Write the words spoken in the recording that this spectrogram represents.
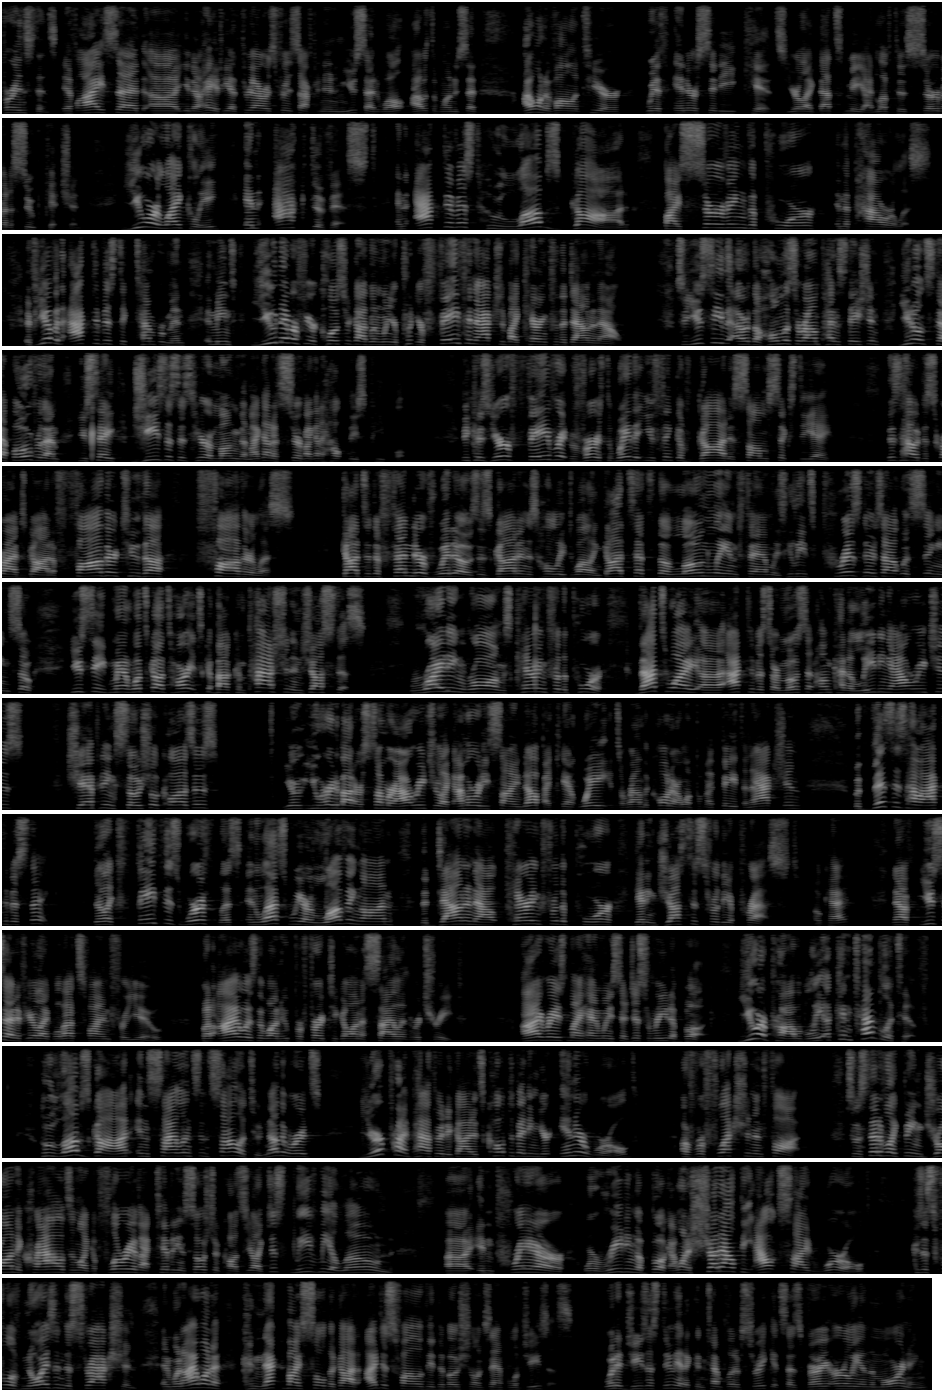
For instance, if I said, uh, you know, hey, if you had three hours free this afternoon and you said, well, I was the one who said, I want to volunteer with inner city kids. You're like, that's me. I'd love to serve at a soup kitchen. You are likely an activist, an activist who loves God by serving the poor and the powerless. If you have an activistic temperament, it means you never feel closer to God than when you're putting your faith in action by caring for the down and out. So you see the, the homeless around Penn Station, you don't step over them. You say, Jesus is here among them. I got to serve, I got to help these people. Because your favorite verse, the way that you think of God, is Psalm 68. This is how it describes God a father to the fatherless. God's a defender of widows, is God in his holy dwelling. God sets the lonely in families. He leads prisoners out with singing. So you see, man, what's God's heart? It's about compassion and justice, righting wrongs, caring for the poor. That's why uh, activists are most at home, kind of leading outreaches, championing social causes. You're, you heard about our summer outreach. You're like, I'm already signed up. I can't wait. It's around the corner. I want to put my faith in action. But this is how activists think. They're like, faith is worthless unless we are loving on the down and out, caring for the poor, getting justice for the oppressed. Okay? Now, if you said, if you're like, well, that's fine for you, but I was the one who preferred to go on a silent retreat. I raised my hand when he said, just read a book. You are probably a contemplative who loves God in silence and solitude. In other words, your prime pathway to God is cultivating your inner world of reflection and thought. So instead of like being drawn to crowds and like a flurry of activity and social causes, you're like, just leave me alone uh, in prayer or reading a book. I want to shut out the outside world because it's full of noise and distraction. And when I want to connect my soul to God, I just follow the devotional example of Jesus. What did Jesus do? He had a contemplative streak. It says very early in the morning,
